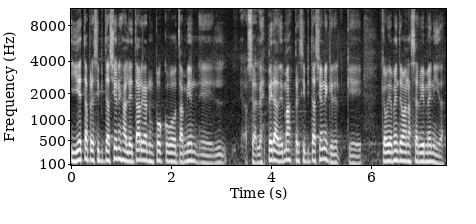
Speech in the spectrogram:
Y estas precipitaciones aletargan un poco también, o sea, la espera de más precipitaciones que, obviamente van a ser bienvenidas.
